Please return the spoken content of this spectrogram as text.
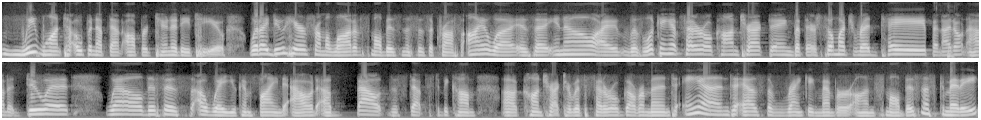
we want to open up that opportunity to you. What I do hear from a lot of small businesses across Iowa is that, you know, I was looking at federal contracting, but there's so much red tape and I don't know how to do it. Well, this is a way you can find out about about the steps to become a contractor with the federal government. And as the ranking member on Small Business Committee,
